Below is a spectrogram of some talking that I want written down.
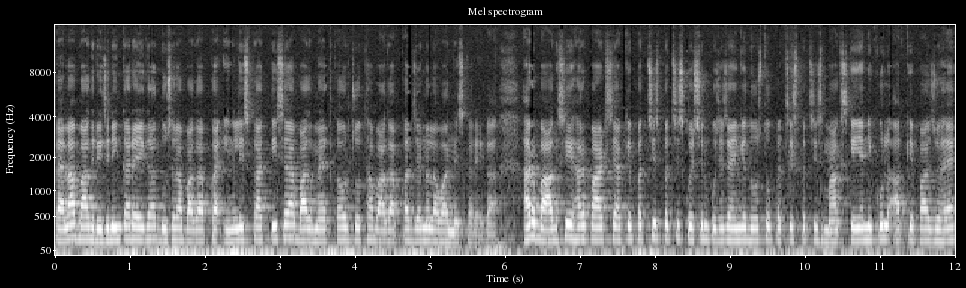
पहला भाग रीजनिंग का रहेगा, दूसरा भाग आपका इंग्लिश का, तीसरा भाग मैथ का, और चौथा भाग आपका जनरल अवेयरनेस का रहेगा। हर भाग से, हर पार्ट से आपके पच्चीस पच्चीस क्वेश्चन पूछे जाएँगे। दोस्तों पच्चीस पच्चीस मार्क्स के, यानी कुल आपके पास जो है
